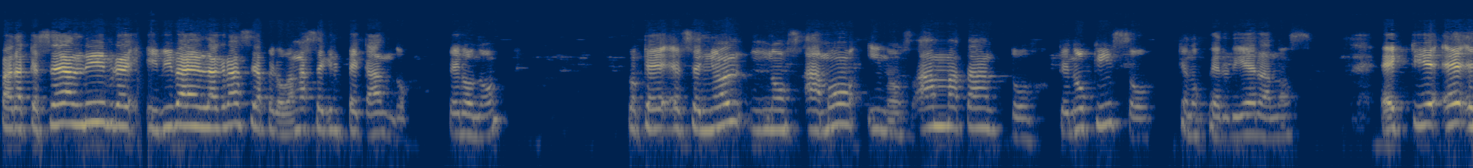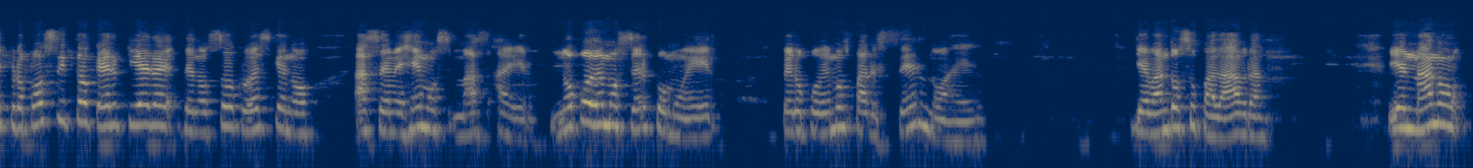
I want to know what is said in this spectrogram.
para que sean libres y vivan en la gracia, pero van a seguir pecando. Pero no, porque el Señor nos amó y nos ama tanto que no quiso que nos perdiéramos. El, el, propósito que Él quiere de nosotros es que nos asemejemos más a Él. No podemos ser como Él, pero podemos parecernos a Él, llevando su palabra. Y hermano,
